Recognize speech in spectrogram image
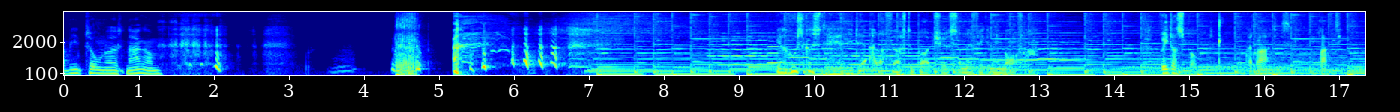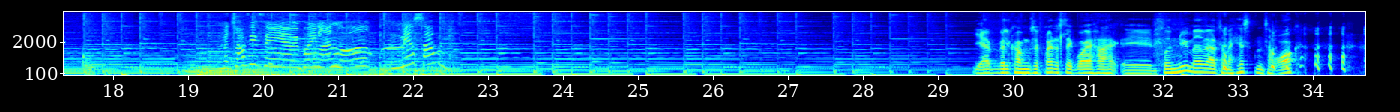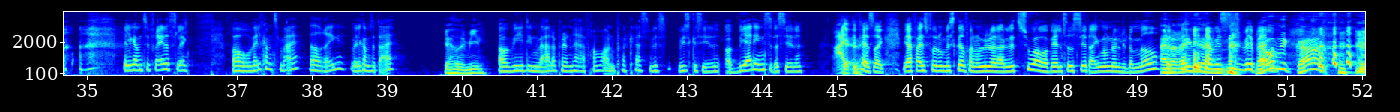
Har vi to noget at snakke om? Jeg husker stadig det allerførste bolsje, som jeg fik af min morfar. Ritterspunkt. Kvadratisk. Praktisk. God. Med Toffifee er vi på en eller anden måde Ja, velkommen til fredagslæg, hvor jeg har øh, fået en ny medvært, som er hesten Tarok. Velkommen til fredagslæg. Og velkommen til mig. Jeg hedder Rikke. Velkommen til dig. Jeg hedder Emil. Og vi er dine værter på den her fremragende podcast, hvis vi skal sige det. Og vi er de eneste, der siger det. Nej, Ja. det passer ikke. Vi har faktisk fået nogle beskeder fra nogle lyttere, der er lidt sure over, at vi altid siger, at der er ikke nogen, der lytter med. Er det rigtigt? ja, vi synes, vi er Jo, vi gør.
